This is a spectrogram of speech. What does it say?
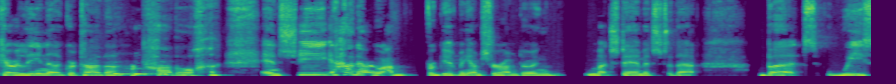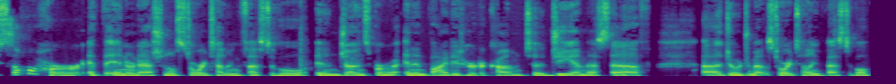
Carolina Gertada Hurtado. and she, I know, I'm, forgive me, I'm sure I'm doing much damage to that. But we saw her at the International Storytelling Festival in Jonesborough and invited her to come to GMSF, uh, Georgia Mountain Storytelling Festival,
